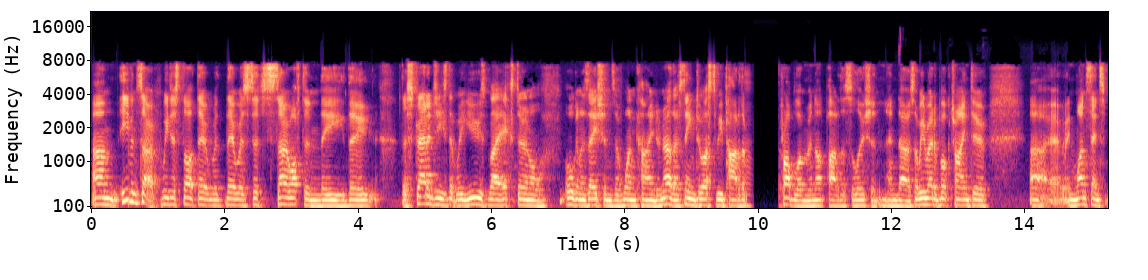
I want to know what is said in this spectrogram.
Um, even so, we just thought there was there was just so often the the the strategies that were used by external organizations of one kind or another seemed to us to be part of the problem and not part of the solution. And uh, so we wrote a book trying to, uh, in one sense,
